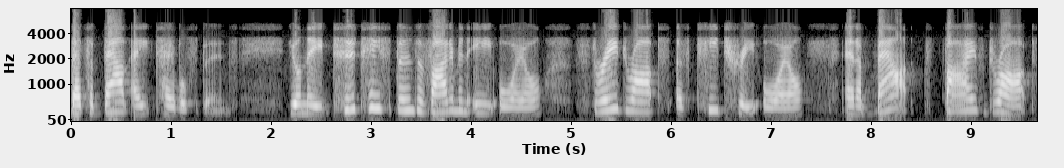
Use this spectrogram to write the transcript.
That's about eight tablespoons. You'll need two teaspoons of vitamin E oil, three drops of tea tree oil, and about five drops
